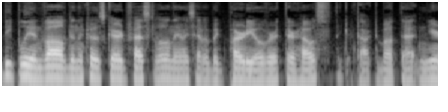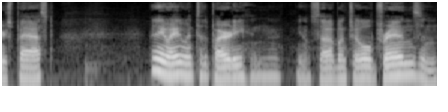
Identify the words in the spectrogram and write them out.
deeply involved in the Coast Guard Festival, and they always have a big party over at their house. I think I've talked about that in years past. But anyway, went to the party and uh, you know saw a bunch of old friends and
